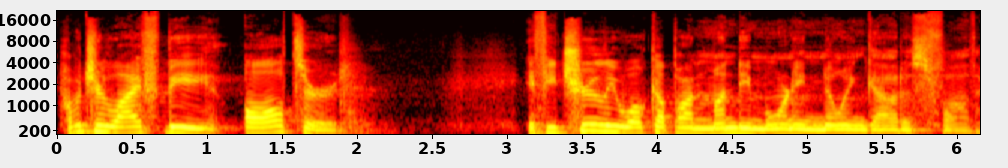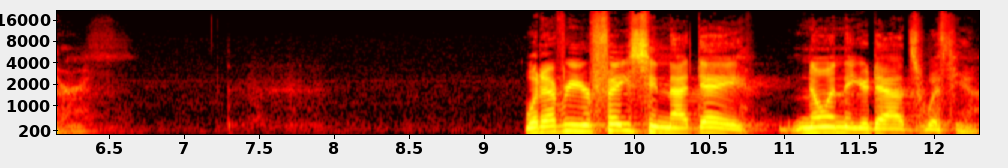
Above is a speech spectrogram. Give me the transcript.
How would your life be altered if you truly woke up on Monday morning knowing God as Father? Whatever you're facing that day, knowing that your dad's with you.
